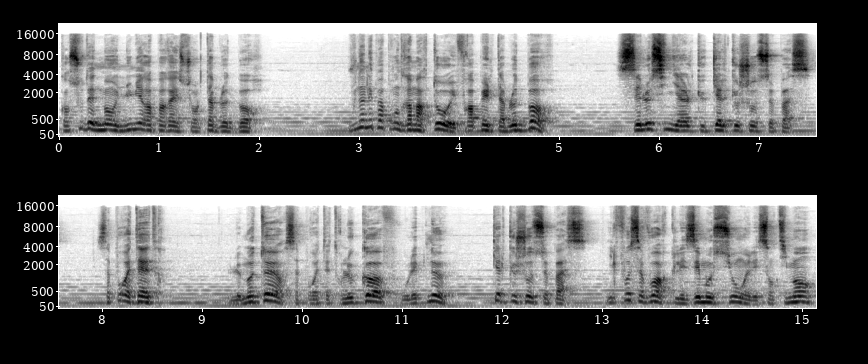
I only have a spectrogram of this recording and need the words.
Quand soudainement une lumière apparaît sur le tableau de bord, vous n'allez pas prendre un marteau et frapper le tableau de bord. C'est le signal que quelque chose se passe. Ça pourrait être le moteur, ça pourrait être le coffre ou les pneus quelque chose se passe. Il faut savoir que les émotions et les sentiments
